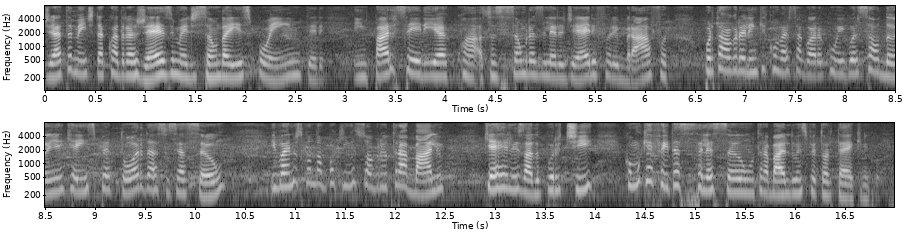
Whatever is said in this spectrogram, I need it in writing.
diretamente da 40 edição da Expo Inter, em parceria com a Associação Brasileira de Erifor e Brafor, o Portal AgroLink conversa agora com o Igor Saldanha, que é inspetor da associação, e vai nos contar um pouquinho sobre o trabalho que é realizado por ti, como que é feita essa seleção, o trabalho do inspetor técnico.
